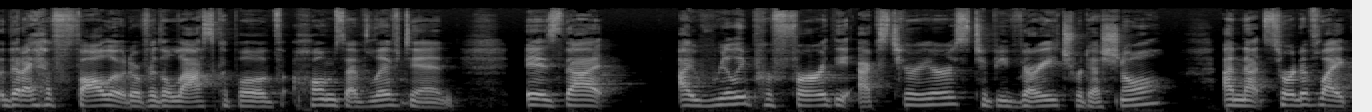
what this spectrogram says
that I have followed over the last couple of homes I've lived in is that I really prefer the exteriors to be very traditional and that sort of like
